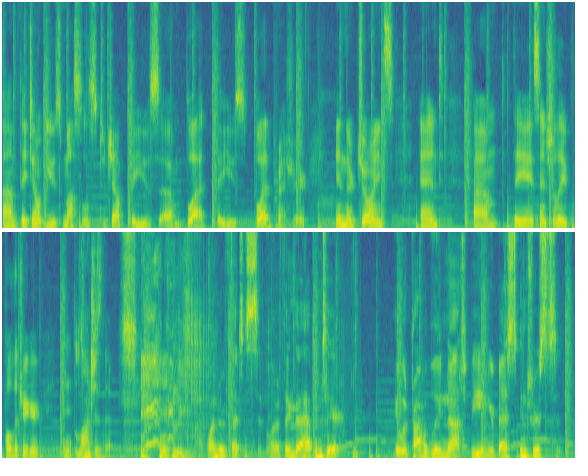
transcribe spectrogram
um, they don't use muscles to jump. They use um, blood. They use blood pressure in their joints and um, they essentially pull the trigger and it launches them. I wonder if that's a similar thing that happens here. it would probably not be in your best interest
